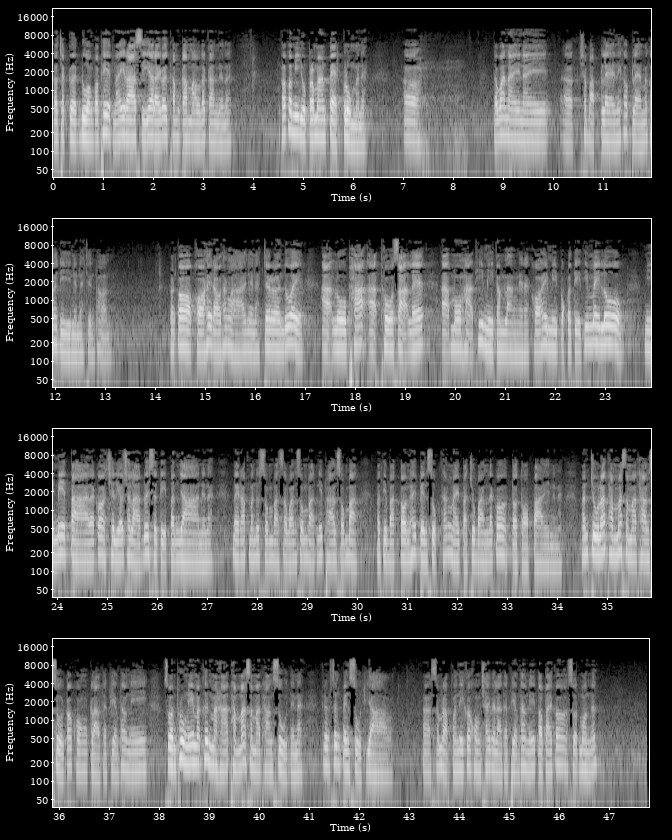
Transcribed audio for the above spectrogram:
เราจะเกิดดวงประเภทไหนราศีอะไรก็ทำกรรมเอาแล้วกันเนี่ยนะ เขาก็มีอยู่ประมาณ 8 กลุ่มนะแต่ว่าในในฉบับแปลนี้เขาแปลไม่ค่อยดีเนี่ยนะเจนพรมันก็ขอให้เราทั้งหลายเนี่ยนะเจริญด้วยอะโลภะอะโทสะและอะโมหะที่มีกำลังเนี่ยนะขอให้มีปกติที่ไม่โลภมีเมตตาแล้วก็เฉลียวฉลาดด้วยสติปัญญาเนี่ยนะได้รับมนุษย์สมบัติสวรรค์สมบัตินิพพานสมบัติ ปฏิบัติตนให้เป็นสุขทั้งในปัจจุบันและก็ต่อต่อไปเนี่ยนะ พันจุลธรรมสมาทานสูตรก็คงกล่าวแต่เพียงเท่านี้ ส่วนพรุ่งนี้มาขึ้นมหาธรรมสมาทานสูตรเนี่ยนะเรื่องซึ่งเป็นสูตรยาวสำหรับวันนี้ก็คงใช้เวลาแต่เพียงเท่านี้ ต่อไปก็สวดมนต์นะ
